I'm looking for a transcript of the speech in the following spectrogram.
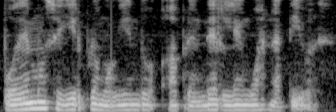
podemos seguir promoviendo aprender lenguas nativas.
